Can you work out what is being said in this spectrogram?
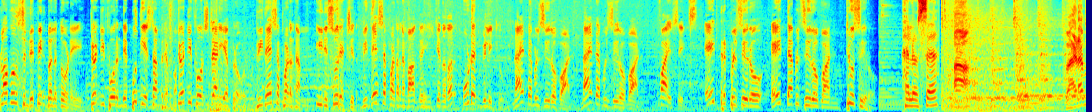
പ്ലവേഴ്സിന്റെ പിൻബലത്തോടെ ട്വന്റി ഫോറിന്റെ പുതിയ സംരംഭം. Twenty four study abroad. വിദേശ പഠനം. ഇനി സുരക്ഷിത്. വിദേശ പഠനം ആഗ്രഹിക്കുന്നവർ ഉടൻ വിളിക്കൂ. Nine double zero one nine double zero one five six eight triple zero eight double zero one two zero. Hello sir. ആ മാഡം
